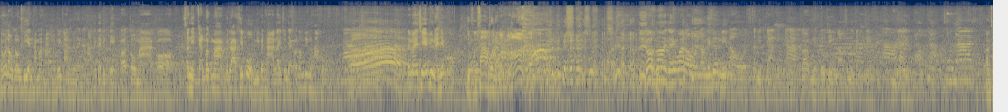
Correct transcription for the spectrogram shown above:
แต่ว่าเราเราเรียนทำอาหารมาด้วยกันเลยนะฮะตั้งแต่เด็กๆ ก็โตมาก็สนิทกันมากๆ เวลาเชฟโอบมีปัญหาอะไรส่วนใหญ่ก็ต้องวิ่งมาหาผมใช่ไหมเชฟอยู่ไหนเชฟโอบอยู่ข้างๆคนอะอ๋อก็ก็ใช้ว่าเราเราในเรื่องนี้เราสนิทกันนะฮะก็เหมือนตัวจริงเราสนิทกันจริงๆนี่อามเจ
